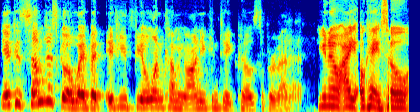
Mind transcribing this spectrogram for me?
Yeah, because some just go away, but if you feel one coming on, you can take pills to prevent it. You know, I okay, so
